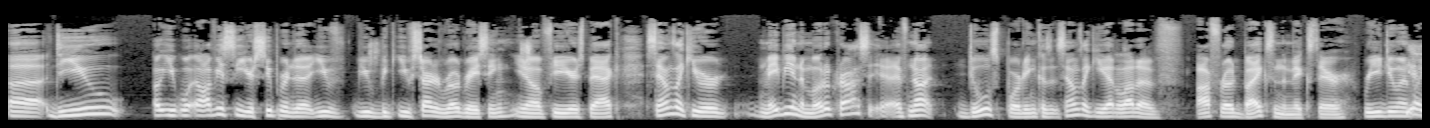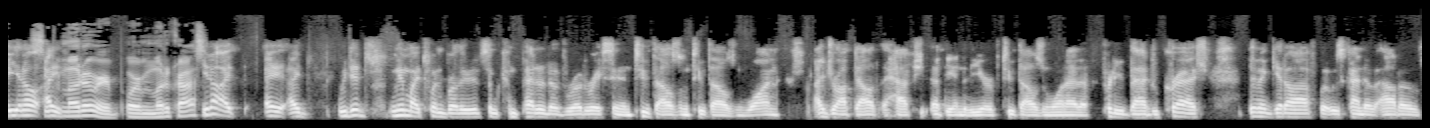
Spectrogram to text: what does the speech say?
Uh, do you Oh, you, well, obviously you're super into you've you've you've started road racing, you know, a few years back. Sounds like you were maybe into motocross, if not dual sporting, because it sounds like you had a lot of off road bikes in the mix there. Were you doing yeah, like you know, supermoto or or motocross? You know, I, I I we did me and my twin brother did some competitive road racing in 2000 2001 i dropped out the half at the end of the year of 2001 i had a pretty bad crash didn't get off but was kind of out of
